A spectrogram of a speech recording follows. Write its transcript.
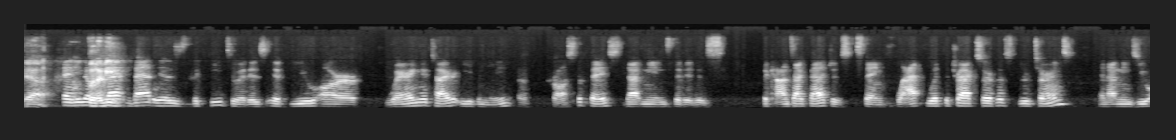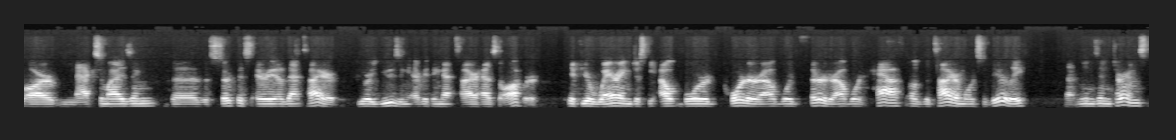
yeah. And you know But I mean- that that is the key to it is if you are wearing your tire evenly across the face, that means that it is the contact patch is staying flat with the track surface through turns, and that means you are maximizing the the surface area of that tire. You are using everything that tire has to offer. If you're wearing just the outboard quarter, outboard third, or outboard half of the tire more severely, that means in turns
